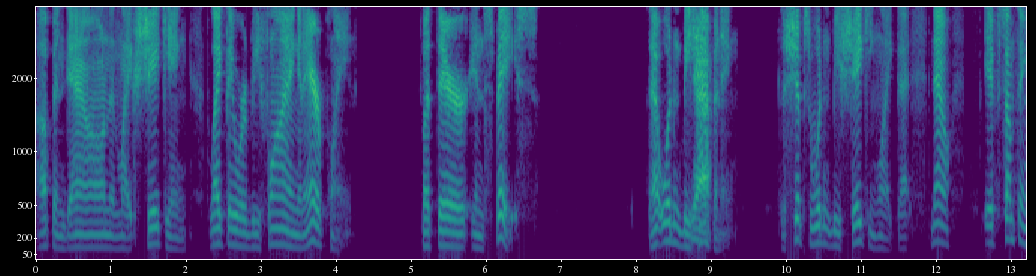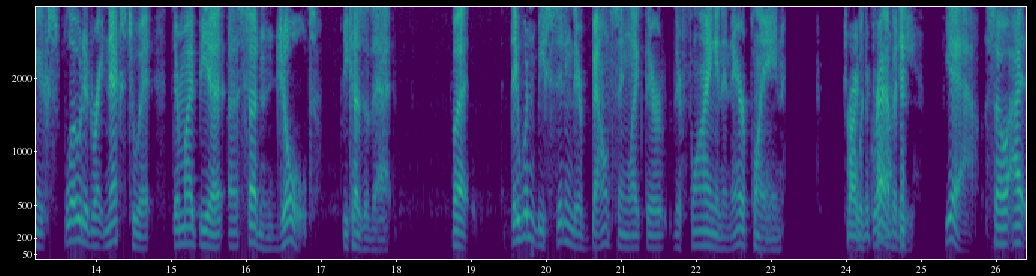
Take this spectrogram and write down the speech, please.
up and down and like shaking like they would be flying an airplane, but they're in space. That wouldn't be Yeah. happening. The ships wouldn't be shaking like that. Now, if something exploded right next to it, there might be a, a sudden jolt because of that. But they wouldn't be sitting there bouncing like they're they're flying in an airplane Driving with gravity. yeah. So I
